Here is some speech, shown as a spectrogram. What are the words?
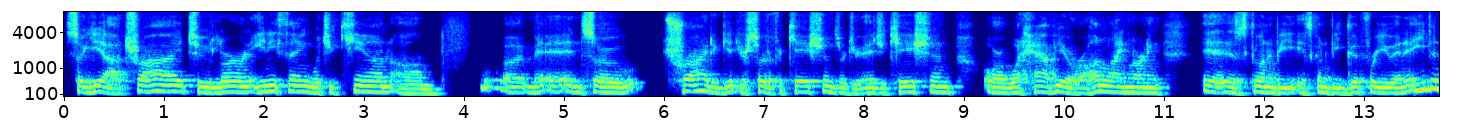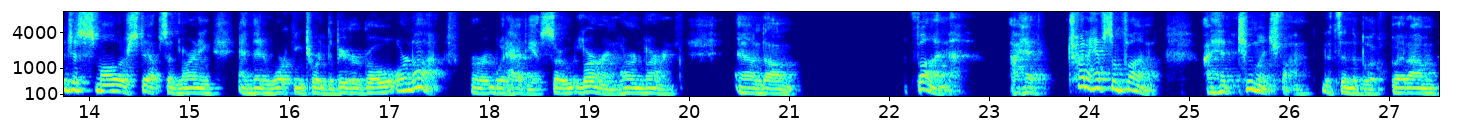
so yeah, try to learn anything what you can. Um, uh, and so try to get your certifications or your education or what have you or online learning is going to be is going to be good for you and even just smaller steps in learning and then working toward the bigger goal or not or what have you so learn learn learn and um, fun i had try to have some fun i had too much fun that's in the book but um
